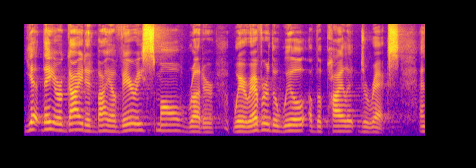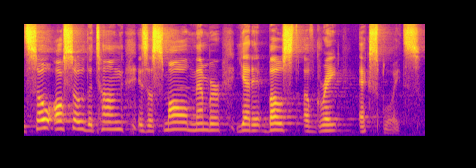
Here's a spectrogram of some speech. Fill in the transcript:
yet they are guided by a very small rudder wherever the will of the pilot directs. And so also the tongue is a small member, yet it boasts of great exploits.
